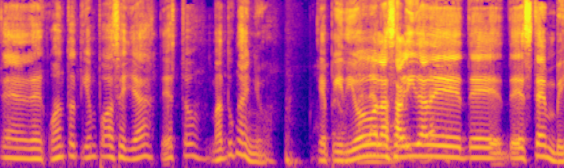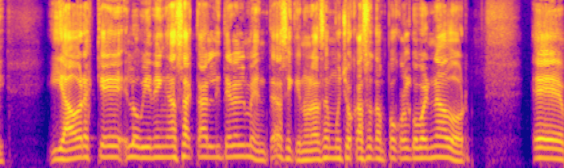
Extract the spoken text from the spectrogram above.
de- de ¿cuánto tiempo hace ya de esto? Más de un año, que pidió la salida de, de, de Stenby y ahora es que lo vienen a sacar literalmente, así que no le hacen mucho caso tampoco al gobernador. Eh,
